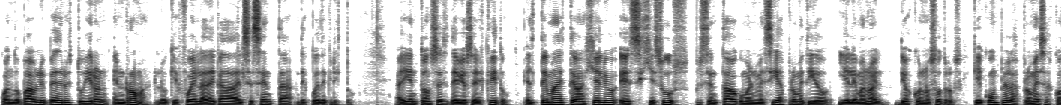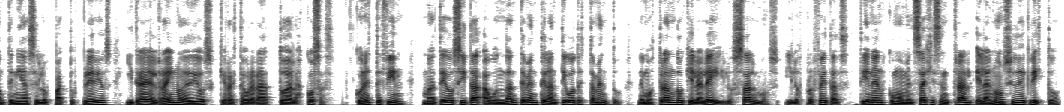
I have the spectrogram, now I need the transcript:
cuando Pablo y Pedro estuvieron en Roma, lo que fue en la década del 60 después de Cristo. Ahí entonces debió ser escrito. El tema de este Evangelio es Jesús, presentado como el Mesías prometido, y el Emanuel, Dios con nosotros, que cumple las promesas contenidas en los pactos previos y trae el reino de Dios que restaurará todas las cosas. Con este fin, Mateo cita abundantemente el Antiguo Testamento, demostrando que la ley, los salmos y los profetas tienen como mensaje central el anuncio de Cristo,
